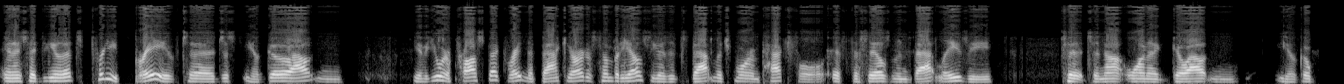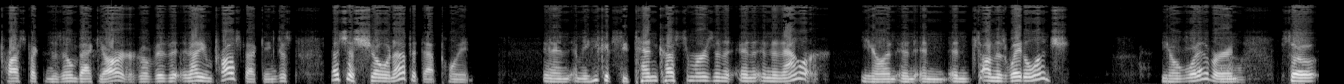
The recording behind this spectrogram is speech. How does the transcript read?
And I said, you know, that's pretty brave to just, you know, go out and, you know, you want to prospect right in the backyard of somebody else because it's that much more impactful if the salesman's that lazy to to not want to go out and you know go prospect in his own backyard or go visit and not even prospecting just that's just showing up at that point. point and i mean he could see 10 customers in in, in an hour you know and, and and and on his way to lunch you know whatever and So,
